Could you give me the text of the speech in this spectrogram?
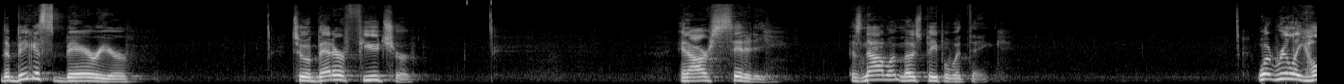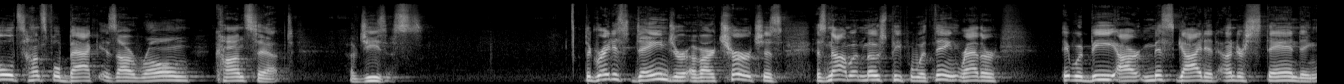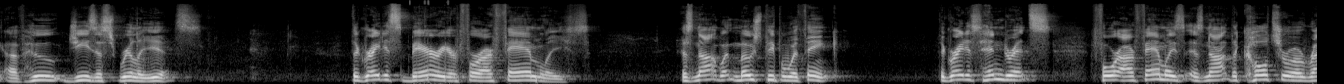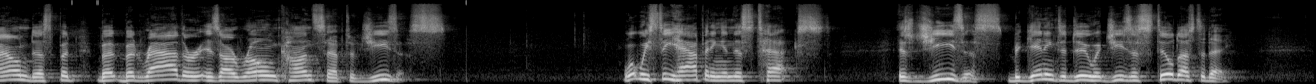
The biggest barrier to a better future in our city is not what most people would think. What really holds Huntsville back is our wrong concept of Jesus. The greatest danger of our church is, is not what most people would think, rather, it would be our misguided understanding of who Jesus really is. The greatest barrier for our families is not what most people would think. The greatest hindrance for our families is not the culture around us, but, but, but rather is our wrong concept of Jesus. What we see happening in this text is Jesus beginning to do what Jesus still does today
